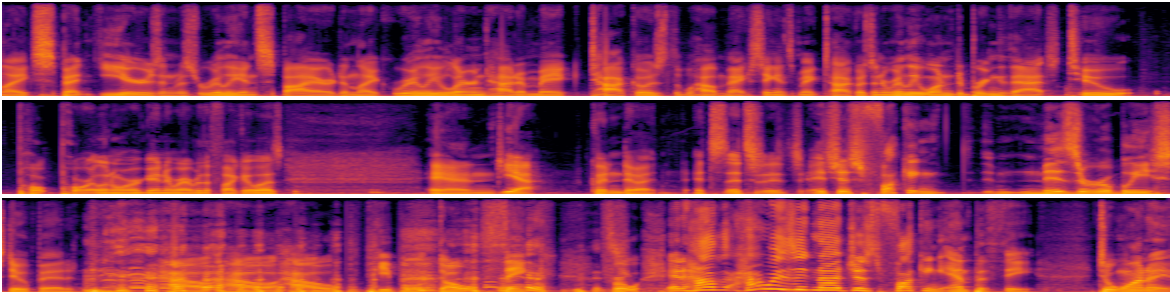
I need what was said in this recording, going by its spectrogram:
like spent years and was really inspired and like really learned how to make tacos how Mexicans make tacos and really wanted to bring that to Po- Portland Oregon or wherever the fuck it was. And yeah couldn't do it. It's it's it's, it's just fucking miserably stupid how how how people don't think for and how how is it not just fucking empathy to want to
